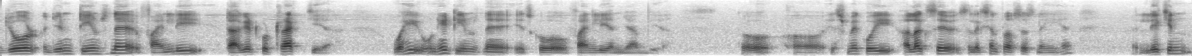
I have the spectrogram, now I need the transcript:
जो, जिन टीम्स ने फाइनली टारगेट को ट्रैक किया वही उन्हीं टीम्स ने इसको फाइनली अंजाम दिया। तो इसमें कोई अलग से सिलेक्शन प्रोसेस नहीं है, लेकिन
